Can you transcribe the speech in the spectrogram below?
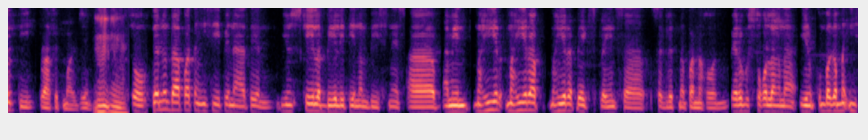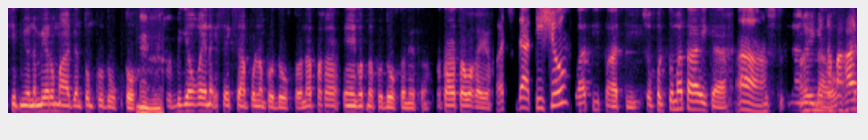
Healthy profit margin. Mm-hmm. So, ganun dapat ang isipin natin, yung scalability ng business. Uh, I mean, mahir mahirap mahirap i-explain sa saglit na panahon. Pero gusto ko lang na, yun, kumbaga maisip nyo na meron mga gantong produkto. Mm-hmm. So, bigyan ko kayo ng isa example ng produkto. Napaka-engot na produkto nito. Matatawa kayo. What's that? Tissue? Pati pati. So, pag tumatay ka, Ah. gusto kailangan yung daw, tapakan,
